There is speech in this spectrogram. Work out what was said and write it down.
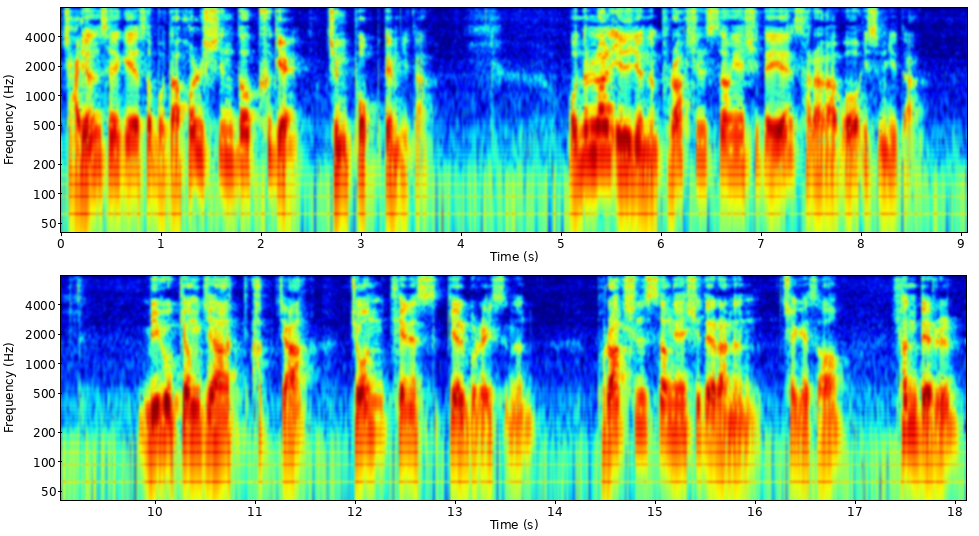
자연 세계에서보다 훨씬 더 크게 증폭됩니다. 오늘날 인류는 불확실성의 시대에 살아가고 있습니다. 미국 경제학자 존 케네스 갤브레이스는 불확실성의 시대라는 책에서 현대를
